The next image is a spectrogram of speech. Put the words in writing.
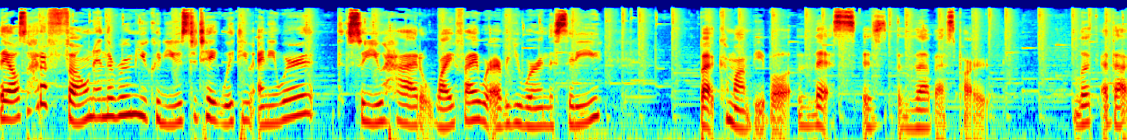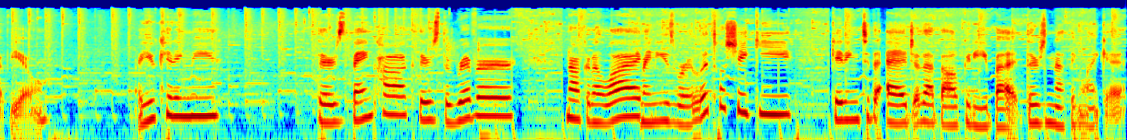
They also had a phone in the room you could use to take with you anywhere. So you had Wi Fi wherever you were in the city. But come on, people, this is the best part. Look at that view. Are you kidding me? There's Bangkok, there's the river. Not gonna lie, my knees were a little shaky getting to the edge of that balcony, but there's nothing like it.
